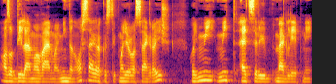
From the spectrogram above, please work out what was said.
az a dilemma vár majd minden országra, köztük Magyarországra is, hogy mi, mit egyszerűbb meglépni.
